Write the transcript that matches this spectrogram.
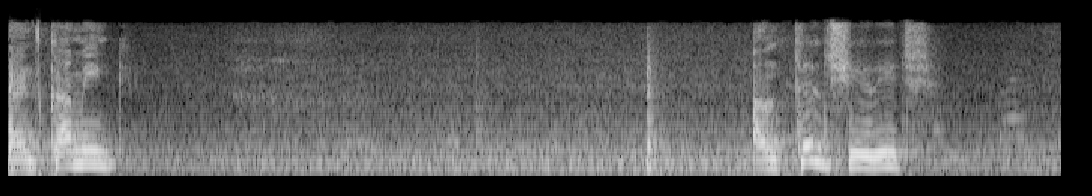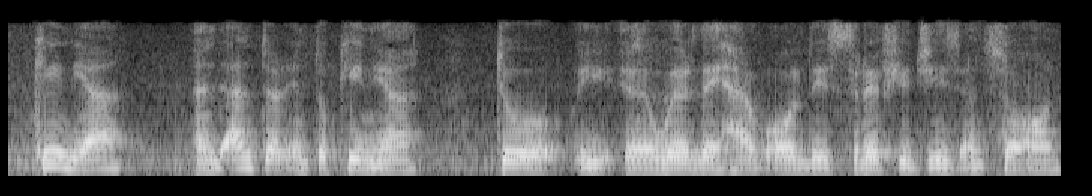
And coming until she reach Kenya and enter into Kenya to uh, where they have all these refugees and so on.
